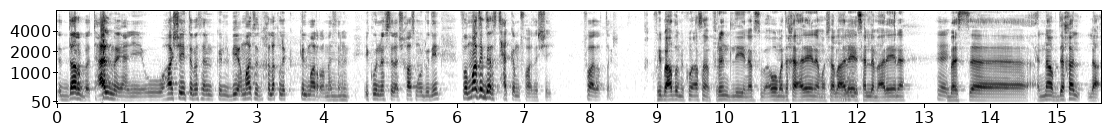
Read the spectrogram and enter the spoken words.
تدربه تعلمه يعني وهالشيء أنت مثلا يمكن البيئه ما تنخلق لك كل مرة مثلا يكون نفس الأشخاص موجودين فما تقدر تتحكم في هذا الشيء في هذا الطير وفي بعضهم يكون أصلا فريندلي نفس اول ما دخل علينا ما شاء الله عليه هي. سلم علينا هي. بس آه عناب دخل لا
